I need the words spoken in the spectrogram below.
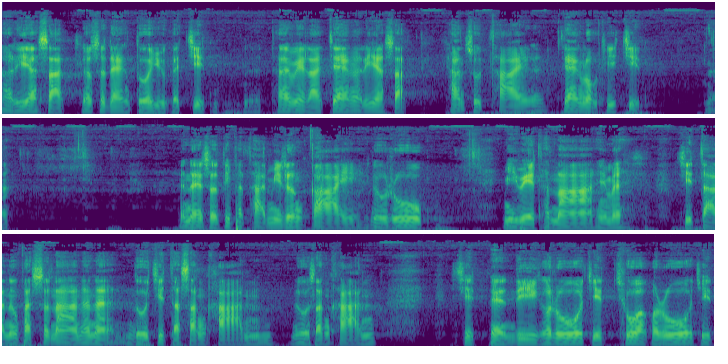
อริยสัจก็แสดงตัวอยู่กับจิต ถ้าเวลาแจ้งอริยสัจขั้นสุดท้ายนะแจ้งลงที่จิตนะในสติปัฏฐานมีเรื่องกายดูรูป มีเวทนาเห็นไหมจิตานุปัสสนานั่นแหะดูจิตสังขารดูสังขารจิตเป็นดีก็รู้ จิตชั่วก็รู้ จิต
